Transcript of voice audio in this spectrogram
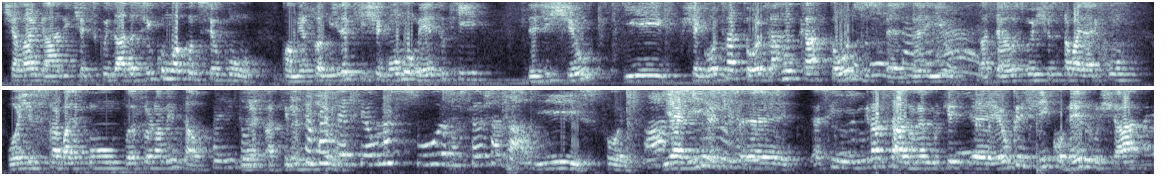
tinha largado e tinha descuidado, assim como aconteceu com, com a minha família, que chegou um momento que desistiu e chegou o trator para arrancar todos os pés, né? E eu- até os meus tios trabalharem com. Hoje eles trabalham com planta ornamental. Mas então né? isso, isso aconteceu na sua, no seu chazal. Isso, foi. Ah, e aí, eu é, assim, engraçado, né? Porque é, eu cresci correndo no chá,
